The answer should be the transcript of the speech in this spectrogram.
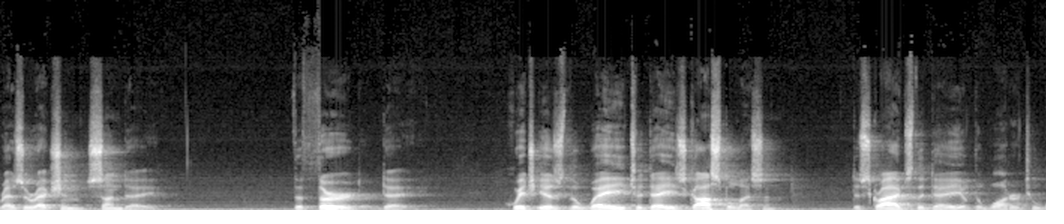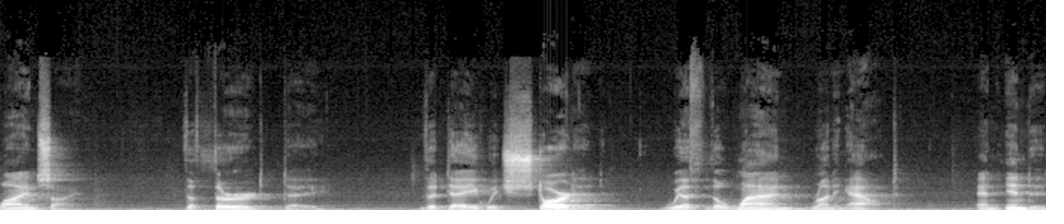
Resurrection Sunday. The third day, which is the way today's gospel lesson describes the day of the water to wine sign. The third day, the day which started with the wine running out and ended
